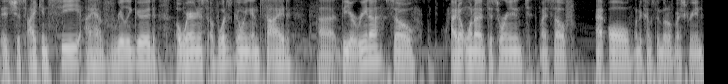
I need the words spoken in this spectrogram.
It's just I can see. I have really good awareness of what is going inside uh, the arena. So I don't want to disorient myself at all when it comes to the middle of my screen.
